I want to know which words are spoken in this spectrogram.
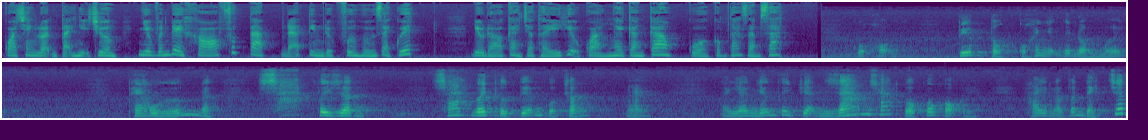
Qua tranh luận tại nghị trường, nhiều vấn đề khó, phức tạp đã tìm được phương hướng giải quyết. Điều đó càng cho thấy hiệu quả ngày càng cao của công tác giám sát. Quốc hội tiếp tục có những cái đổi mới theo hướng là sát với dân, sát với thực tiễn cuộc sống. Đấy thành ra những cái chuyện giám sát của quốc hội hay là vấn đề chất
